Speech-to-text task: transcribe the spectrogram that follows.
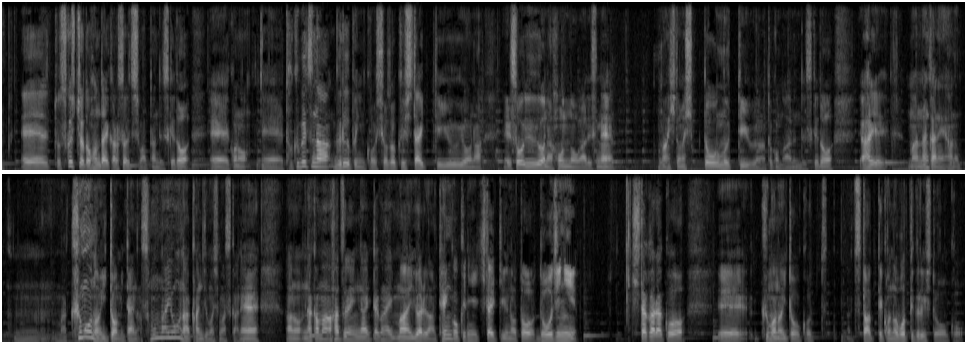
えー、っと少しちょっと本題からそれてしまったんですけど、えー、この、えー、特別なグループにこう所属したいっていうような、えそういうような本能がですねまあ、人の嫉妬を生むっていうようなとこもあるんですけどやはりまあなんかねあの、うんまあ、雲の糸みたいなそんなような感じもしますかね。あの仲間外れになりたくない、まあ、いわゆる天国に行きたいっていうのと同時に下からこうえー、雲の糸をこう伝ってこう登ってくる人をこ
